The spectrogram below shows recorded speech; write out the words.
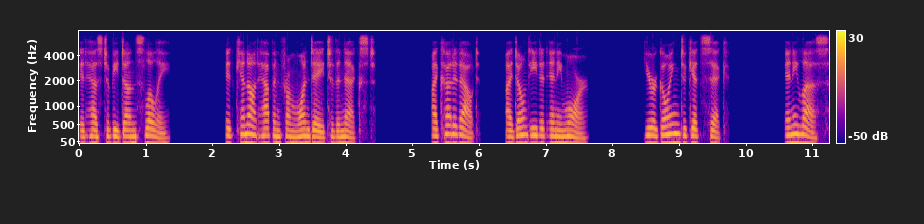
it has to be done slowly. It cannot happen from one day to the next. I cut it out, I don't eat it anymore. You're going to get sick. Any less.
